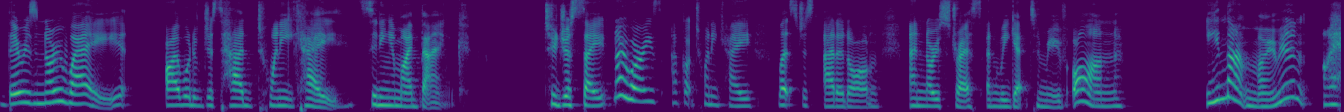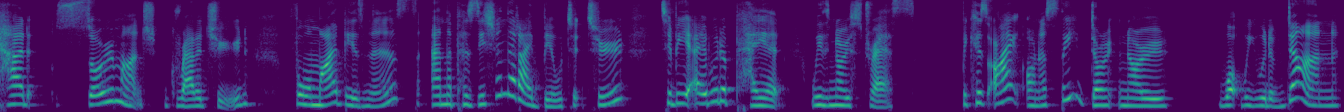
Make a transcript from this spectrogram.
there is no way I would have just had 20K sitting in my bank to just say, no worries, I've got 20K, let's just add it on and no stress, and we get to move on. In that moment, I had so much gratitude for my business and the position that I built it to to be able to pay it with no stress. Because I honestly don't know what we would have done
